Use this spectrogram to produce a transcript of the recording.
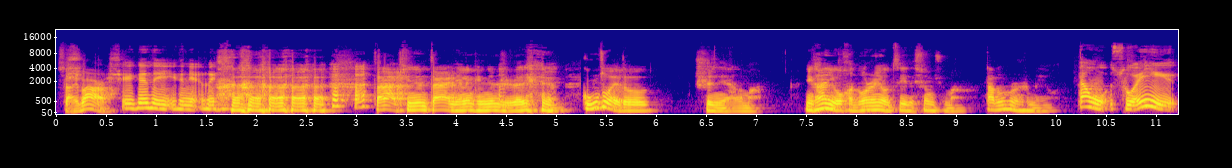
小一半了。谁跟你一个年龄？咱俩平均，咱俩年龄平均值的这个工作也都十几年了嘛。你看，有很多人有自己的兴趣吗？大多数人是没有。但我所以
